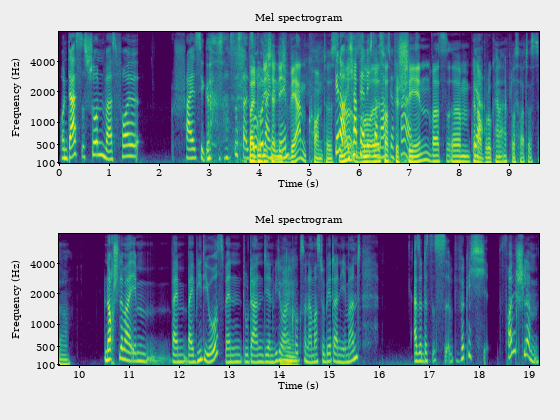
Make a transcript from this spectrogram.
Und das ist schon was voll Scheißiges. Das ist halt Weil so du dich ja unangenehm. nicht wehren konntest. Genau, ne? ich hab ja so nicht danach ist was gefragt. geschehen, was, ähm, genau, Ja. wo du keinen Einfluss hattest. Ja. Noch schlimmer eben beim, bei Videos, wenn du dann dir ein Video Mhm. anguckst und da masturbiert dann jemand. Also das ist wirklich voll schlimm.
